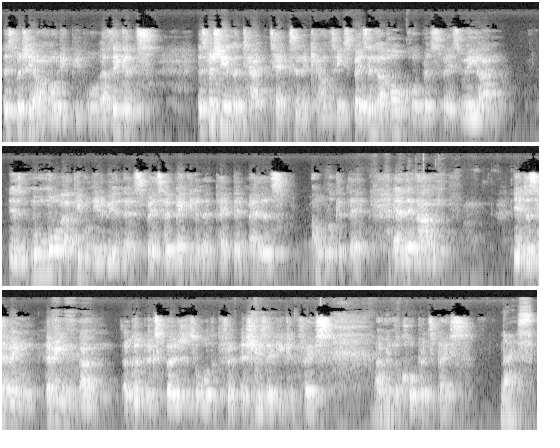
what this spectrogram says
especially our Māori people. I think it's, especially in the ta- tax and accounting space, in the whole corporate space, we um, is more, more of our people need to be in that space, have making an impact that matters. I will look at that, and then um, yeah, just having having um, a good exposure to all the different issues that you can face um, in the corporate space. Nice.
